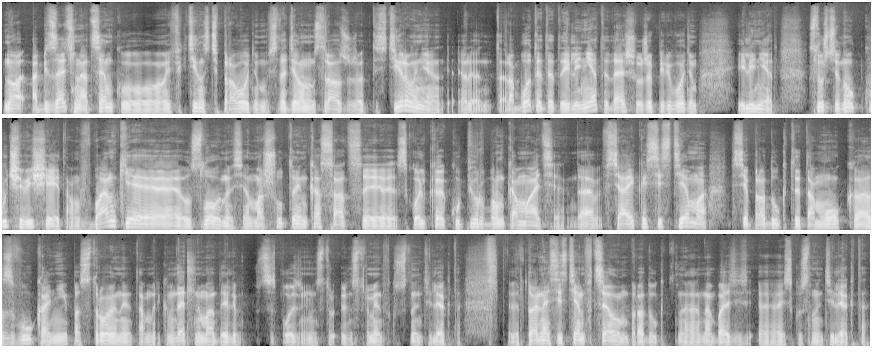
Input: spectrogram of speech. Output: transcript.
но обязательно оценку эффективности проводим. Мы всегда делаем сразу же тестирование, работает это или нет, и дальше уже переводим или нет. Слушайте, ну, куча вещей. Там в банке, э, условно, все маршруты инкассации, сколько купюр в банкомате, да, вся экосистема, все продукты, там, ОКО, звук, они построены, там, рекомендательные модели с использованием инстру- инструментов искусственного интеллекта. Виртуальный ассистент в целом продукт на, на базе э, искусственного интеллекта.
